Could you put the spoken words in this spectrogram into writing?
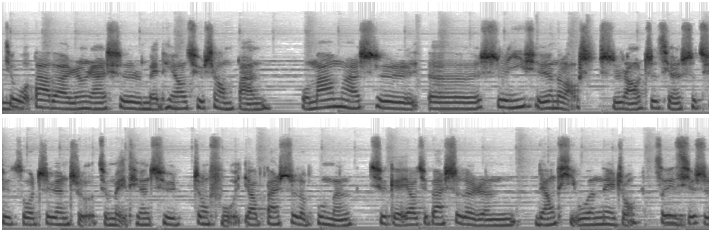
就我爸爸仍然是每天要去上班。我妈妈是呃是医学院的老师，然后之前是去做志愿者，就每天去政府要办事的部门去给要去办事的人量体温那种。所以其实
